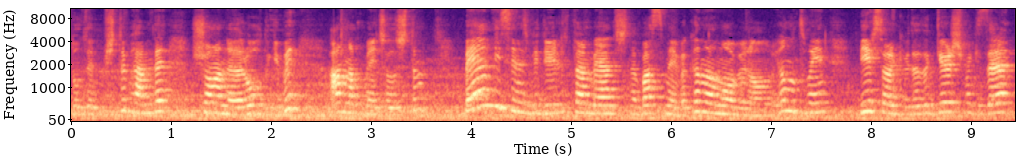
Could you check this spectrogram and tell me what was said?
not etmiştim hem de şu an neler oldu gibi anlatmaya çalıştım. Beğendiyseniz videoyu lütfen beğen tuşuna basmayı ve kanalıma abone olmayı unutmayın. Bir sonraki videoda görüşmek üzere.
